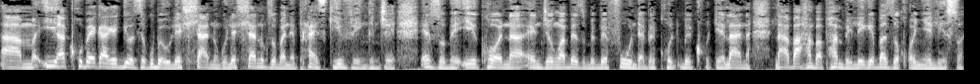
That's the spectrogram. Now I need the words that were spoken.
Um iyaqhubeka ke kuyoze kube ulehlanu ngolehlanu kuzoba neprize giving nje ezobe ikhona njengoba bezobe befunda beqhudelana la bahamba phambili ke bazokonyeliswa.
